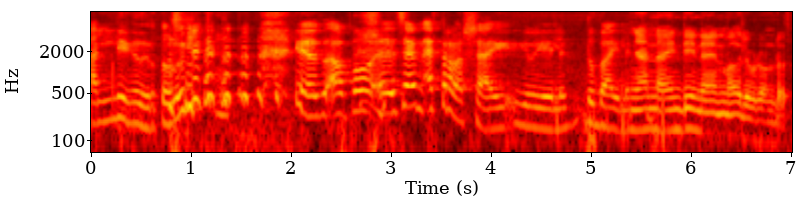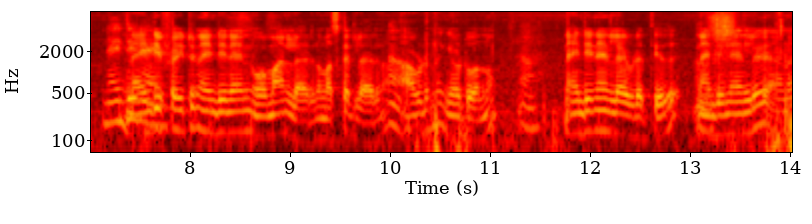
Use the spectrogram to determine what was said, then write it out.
തല്ലി അങ്ങ് തീർത്തോളൂ അപ്പോ ചേട്ടൻ എത്ര വർഷമായി യു എയിൽ ദുബായിൽ? ഞാൻ നയന്റി നയൻ മുതൽ ഇവിടെ ഉണ്ട്. Ninety five to ninety nine ഒമാനിലായിരുന്നു മസ്കറ്റിലായിരുന്നു. അവിടുന്ന് ഇങ്ങോട്ട് വന്നു. നയന്റി ഇവിടെ എത്തിയത്. നയന്റി നയനിൽ ആണ്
